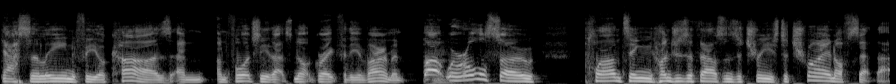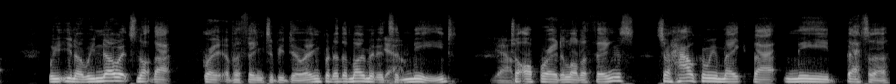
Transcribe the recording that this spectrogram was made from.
gasoline for your cars and unfortunately that's not great for the environment but mm. we're also planting hundreds of thousands of trees to try and offset that we you know we know it's not that great of a thing to be doing but at the moment it's yeah. a need yeah. to operate a lot of things. So how can we make that need better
